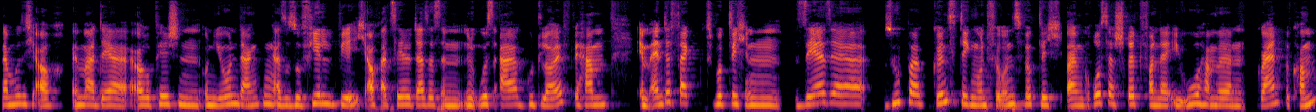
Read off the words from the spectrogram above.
da muss ich auch immer der Europäischen Union danken. Also so viel, wie ich auch erzähle, dass es in den USA gut läuft. Wir haben im Endeffekt wirklich einen sehr, sehr super günstigen und für uns wirklich ein großer Schritt von der EU haben wir einen Grant bekommen,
